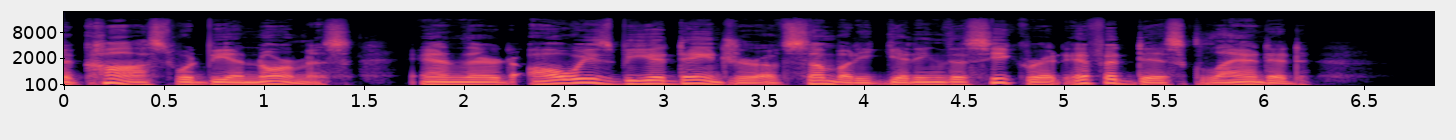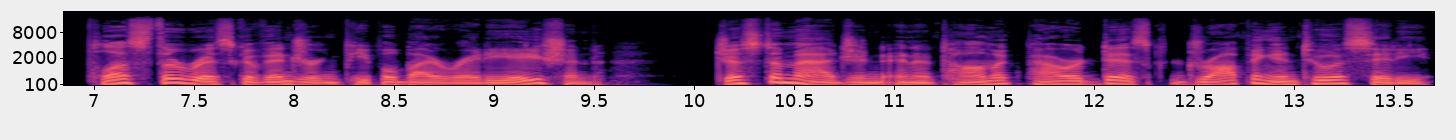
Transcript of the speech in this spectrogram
the cost would be enormous, and there'd always be a danger of somebody getting the secret if a disk landed. Plus the risk of injuring people by radiation. Just imagine an atomic powered disk dropping into a city.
